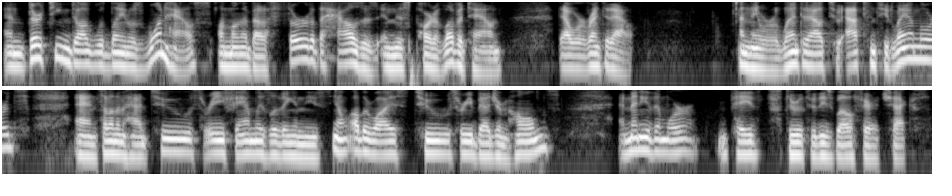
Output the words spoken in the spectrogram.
And 13 Dogwood Lane was one house among about a third of the houses in this part of Levittown that were rented out. And they were rented out to absentee landlords, and some of them had two, three families living in these, you know, otherwise two, three bedroom homes. And many of them were paid through through these welfare checks.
